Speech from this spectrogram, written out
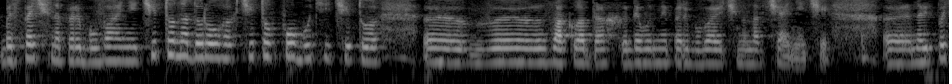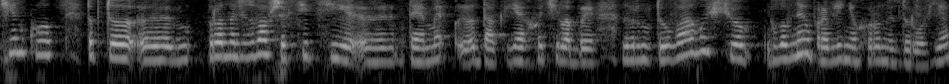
безпечне перебування чи то на дорогах, чи то в побуті, чи то е, в закладах, де вони перебувають чи на навчанні, чи е, на відпочинку. Тобто, проаналізувавши всі ці теми, так, я хотіла би звернути увагу, що головне управління охорони здоров'я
